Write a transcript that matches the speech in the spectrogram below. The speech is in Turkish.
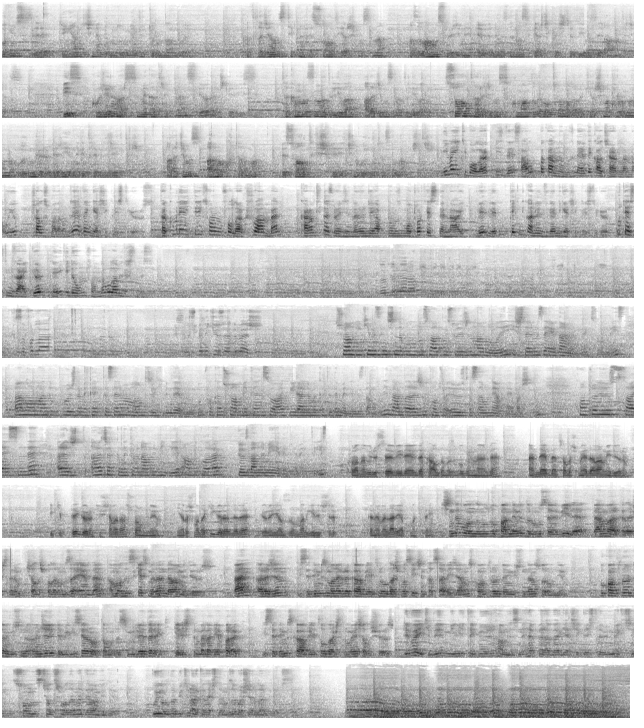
Bugün sizlere dünyanın içinde bulunduğu mevcut durumdan dolayı katılacağımız Teknofest Sualtı yarışmasına hazırlanma sürecini evlerimizde nasıl gerçekleştirdiğimizi anlatacağız. Biz Kocaeli Üniversitesi Mekatronik Mühendisliği öğrencileriyiz. Takımımızın adı Liva, aracımızın adı Liva. Sualtı aracımız kumandalı ve otomamalarlık yarışma kurallarına uygun görevleri yerine getirebilecektir. Aracımız arama kurtarma ve sualtı keşifleri için uygun tasarlanmıştır. Liva ekibi olarak biz de Sağlık Bakanlığımızın evde kal çağrılarına uyup çalışmalarımızı evden gerçekleştiriyoruz. Takımın elektrik sorumlusu olarak şu an ben karantina sürecinden önce yaptığımız motor testlerine ait verilerin teknik analizlerini gerçekleştiriyorum. Bu testimize ait görüntüleri videomun sonunda bulabilirsiniz. Durduruyorum. Sıfırla. 3255. Şu an ülkemizin içinde bulunduğu salgın sürecinden dolayı işlerimizi evden yürütmek zorundayız. Ben normalde bu projede mekanik tasarım ve montaj ekibinde yer alıyordum. Fakat şu an mekaniksel olarak bir ilerleme kat edemediğimizden dolayı ben de aracın kontrol arayüzü tasarımını yapmaya başladım. Kontrol arayüzü sayesinde araç, araç hakkındaki önemli bilgileri anlık olarak gözlemlemeyi hedeflemekteyiz. Koronavirüs sebebiyle evde kaldığımız bu günlerde ben de evden çalışmaya devam ediyorum. Ekipte görüntü işlemeden sorumluyum. Yarışmadaki görevlere göre yazılımlar geliştirip denemeler yapmaktayım. İçinde bulunduğumuz bu pandemi durumu sebebiyle ben ve arkadaşlarım çalışmalarımıza evden ama hız kesmeden devam ediyoruz. Ben aracın istediğimiz manevra kabiliyetine ulaşması için tasarlayacağımız kontrol döngüsünden sorumluyum. Bu kontrol döngüsünü öncelikle bilgisayar ortamında simüle ederek, geliştirmeler yaparak istediğimiz kabiliyete ulaştırmaya çalışıyoruz. Riva ekibi milli teknoloji hamlesini hep beraber gerçekleştirebilmek için son hız çalışmalarına devam ediyor. Bu yolda bütün arkadaşlarımıza başarılar dileriz.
